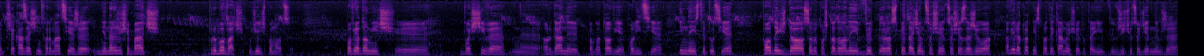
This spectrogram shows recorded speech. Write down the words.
e, przekazać informację, że nie należy się bać próbować udzielić pomocy. Powiadomić e, właściwe e, organy, pogotowie, policję, inne instytucje, podejść do osoby poszkodowanej, rozpytać ją, co się, co się zdarzyło, a wielokrotnie spotykamy się tutaj w życiu codziennym, że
